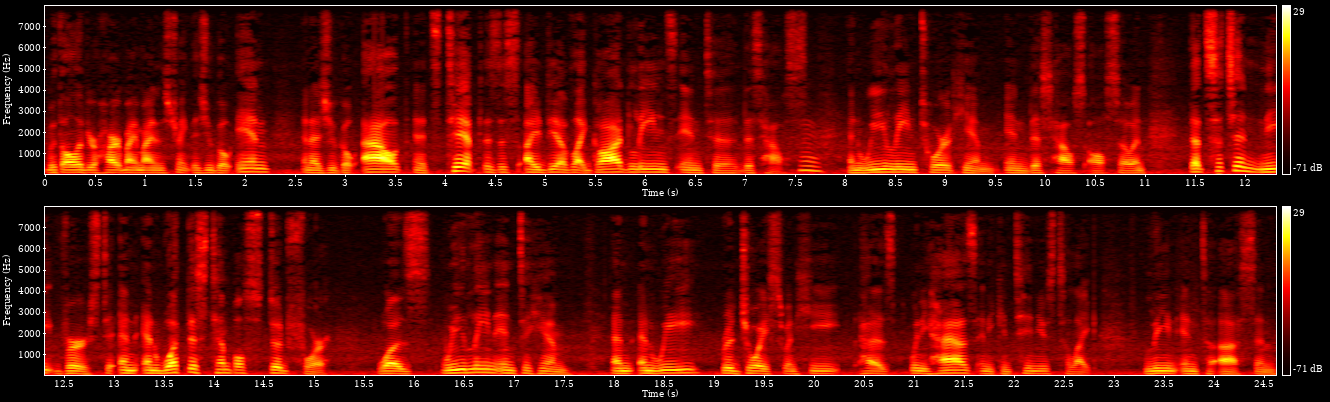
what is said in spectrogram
with all of your heart, mind, mind, and strength as you go in and as you go out, and it's tipped as this idea of like God leans into this house, and we lean toward Him in this house also, and that's such a neat verse. To, and and what this temple stood for was we lean into him and and we rejoice when he has when he has and he continues to like lean into us. And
